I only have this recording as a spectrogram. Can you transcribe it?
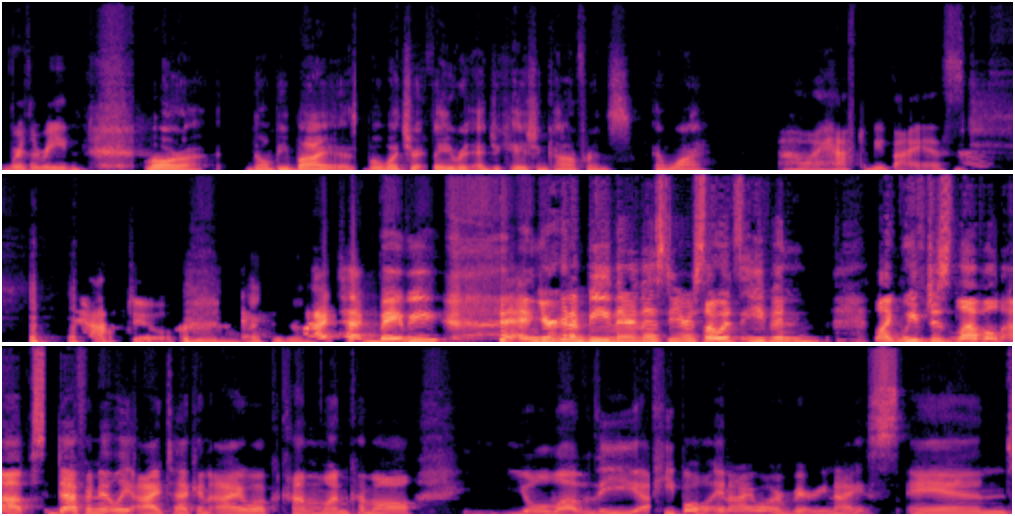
worth a read. Laura, don't be biased, but what's your favorite education conference and why? Oh, I have to be biased. I have to. High tech, baby. and you're going to be there this year. So it's even like we've just leveled up. Definitely ITEC in Iowa. Come one, come all. You'll love the people in Iowa are very nice and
